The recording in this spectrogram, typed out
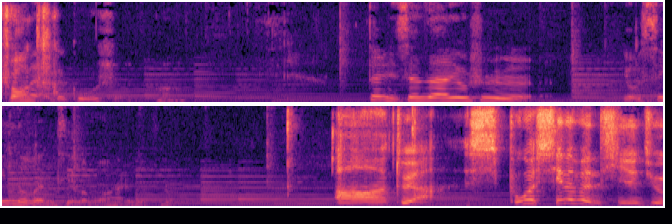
状态的故事，嗯。但你现在又是有新的问题了吗？还是怎么着？啊，对啊。不过新的问题就，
